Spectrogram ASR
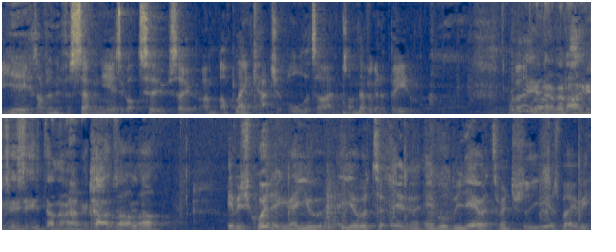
years. I've done it for seven years. I got two, so I'm, I'm playing catch up all the time. So I'm never going to beat them. well, you never know. You, just, you don't know how it goes. Well, well, if it's quitting, and you you will t- it will be there in 23 years, maybe.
